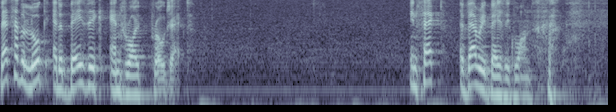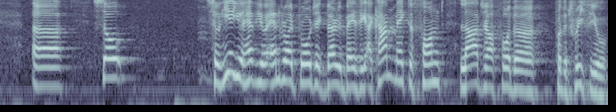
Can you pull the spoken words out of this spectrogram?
Let's have a look at a basic Android project. In fact, a very basic one. uh, so, so here you have your Android project, very basic. I can't make the font larger for the, for the tree view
